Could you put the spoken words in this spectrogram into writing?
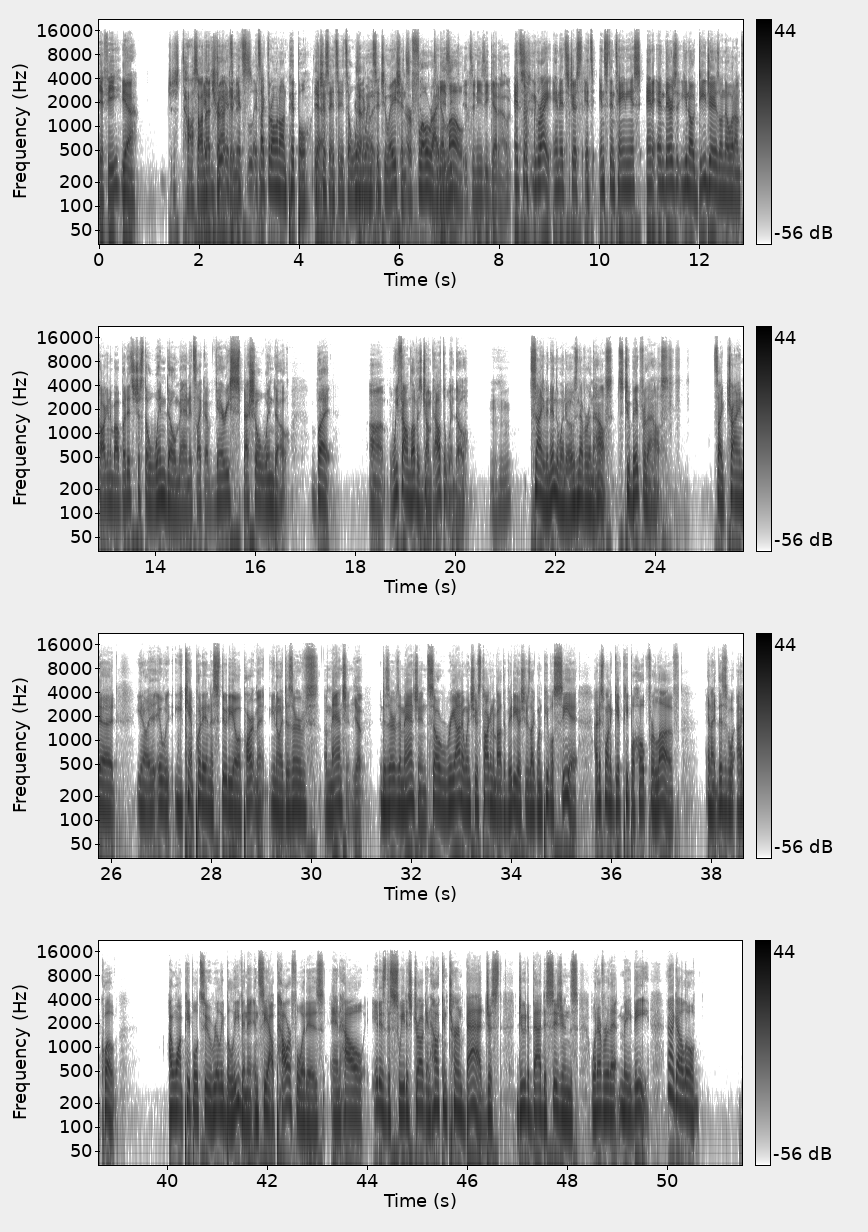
iffy, Yeah. just toss on that It's- track it's, and it's, it's it's like throwing on Pitbull. It's Yeah. just it's it's a win-win Exactly. situation or Flo Rida easy, low. It's an easy get out. It's right, and it's just it's instantaneous, and and there's you know DJs will know what I'm talking about, but it's just a window, man. It's like a very special window, but um, we found love has jumped out the window. It's not even in the window. It was never in the house. It's too big for the house. It's like trying to, you know, it, it you can't put it in a studio apartment. You know, it deserves a mansion. yep. It deserves a mansion. So Rihanna, when she was talking about the video, she was like, "When people see it, I just want to give people hope for love." And I, this is what I quote: "I want people to really believe in it and see how powerful it is, and how it is the sweetest drug, and how it can turn bad just due to bad decisions, whatever that may be." And I got a little,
